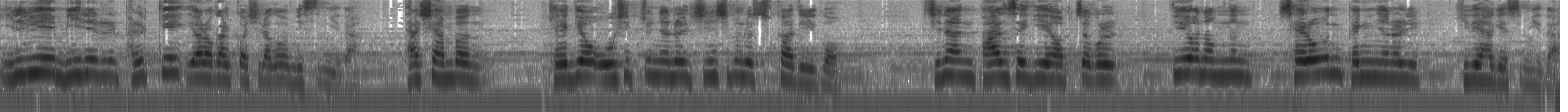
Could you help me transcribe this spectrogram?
인류의 미래를 밝게 열어갈 것이라고 믿습니다. 다시 한번 개교 50주년을 진심으로 축하드리고 지난 반세기의 업적을 뛰어넘는 새로운 100년을 기대하겠습니다.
